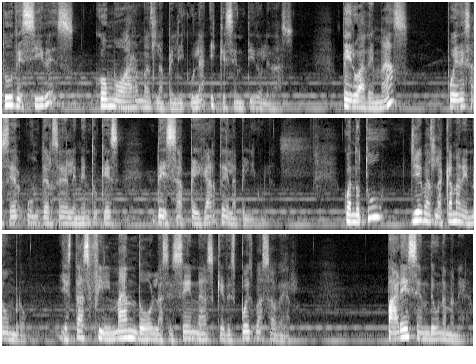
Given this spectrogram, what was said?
Tú decides cómo armas la película y qué sentido le das. Pero además puedes hacer un tercer elemento que es desapegarte de la película. Cuando tú llevas la cámara en hombro y estás filmando las escenas que después vas a ver, parecen de una manera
